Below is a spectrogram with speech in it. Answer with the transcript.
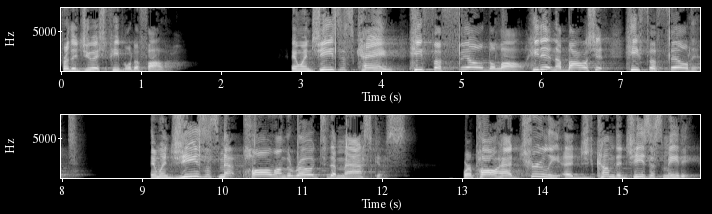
for the Jewish people to follow. And when Jesus came, he fulfilled the law. He didn't abolish it, he fulfilled it. And when Jesus met Paul on the road to Damascus, where Paul had truly uh, a come to Jesus meeting,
